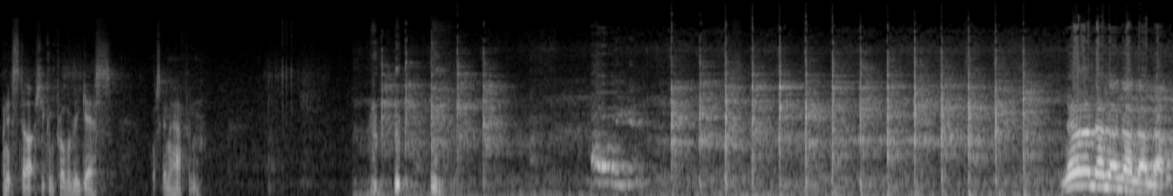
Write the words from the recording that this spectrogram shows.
When it starts, you can probably guess what's going to happen. No, no, no, no, no, no.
